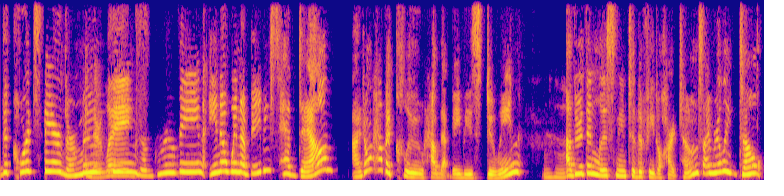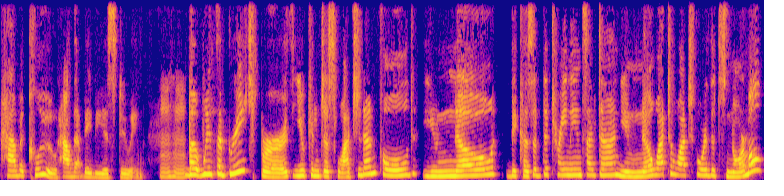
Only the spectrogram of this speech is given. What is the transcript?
The cord's there. They're moving. their legs. They're grooving. You know, when a baby's head down, I don't have a clue how that baby's doing. Mhm. Other than listening to the fetal heart tones, I really don't have a clue how that baby is doing. Mhm. But with a breech birth, you can just watch it unfold. You know, because of the trainings I've done, you know what to watch for that's normal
